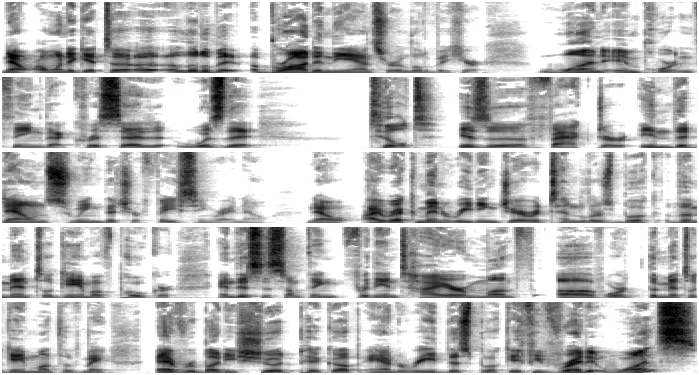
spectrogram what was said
Now, I want to get to a, a little bit broad in the answer a little bit here. One important thing that Chris said was that tilt is a factor in the downswing that you're facing right now. Now, I recommend reading Jared Tendler's book, The Mental Game of Poker. And this is something for the entire month of, or the mental game month of May. Everybody should pick up and read this book. If you've read it once,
